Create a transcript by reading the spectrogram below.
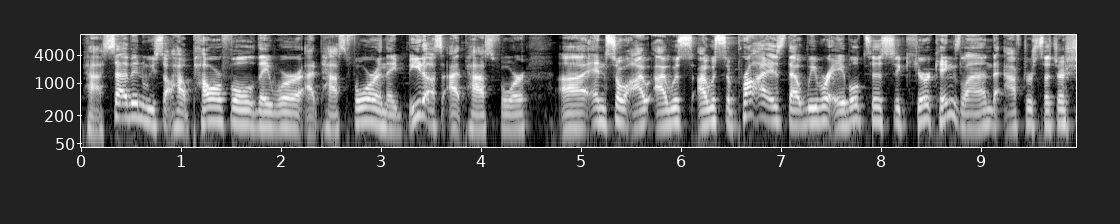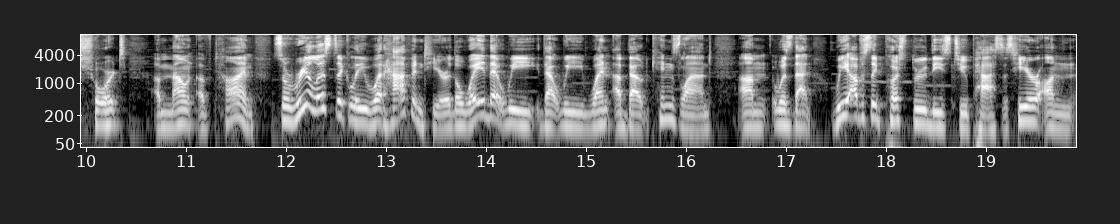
pass seven. We saw how powerful they were at pass four and they beat us at pass four uh, and so I, I was I was surprised that we were able to secure Kingsland after such a short amount of time. So realistically what happened here the way that we that we went about Kingsland um, was that we obviously pushed through these two passes here on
